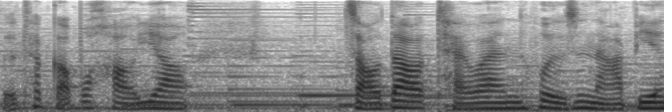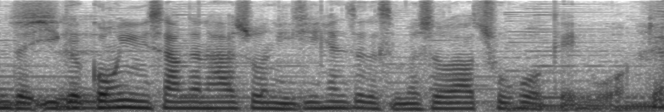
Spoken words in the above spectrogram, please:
的，他搞不好要。找到台湾或者是哪边的一个供应商，跟他说：“你今天这个什么时候要出货给我？”对，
